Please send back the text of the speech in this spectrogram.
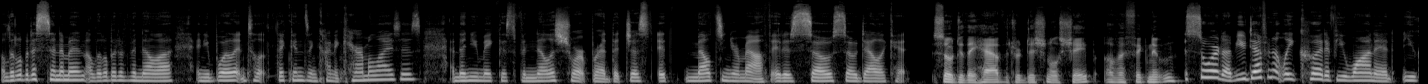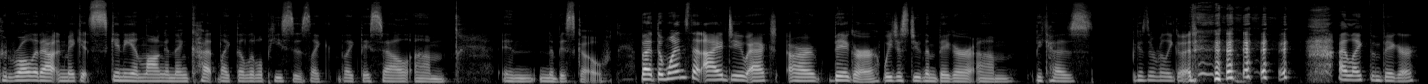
a little bit of cinnamon, a little bit of vanilla, and you boil it until it thickens and kind of caramelizes, and then you make this vanilla shortbread that just it melts in your mouth. It is so so delicate. So, do they have the traditional shape of a fig Newton? Sort of. You definitely could if you wanted. You could roll it out and make it skinny and long, and then cut like the little pieces, like like they sell. Um, in Nabisco, but the ones that I do act are bigger. We just do them bigger um, because because they're really good. I like them bigger.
